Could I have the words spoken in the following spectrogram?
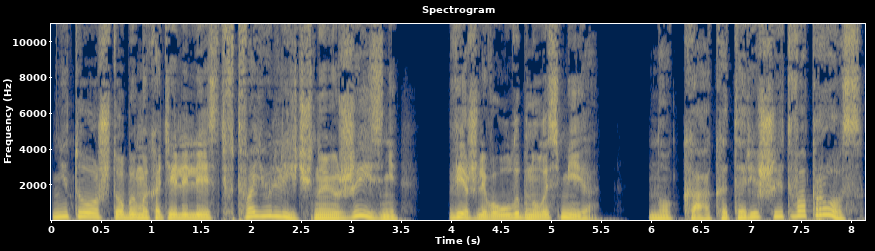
«Не то, чтобы мы хотели лезть в твою личную жизнь», — вежливо улыбнулась Мия. Но как это решит вопрос?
